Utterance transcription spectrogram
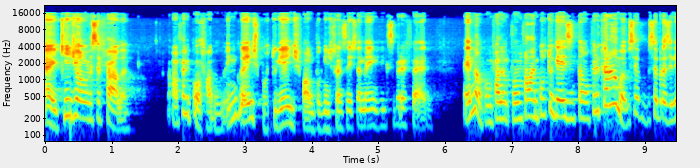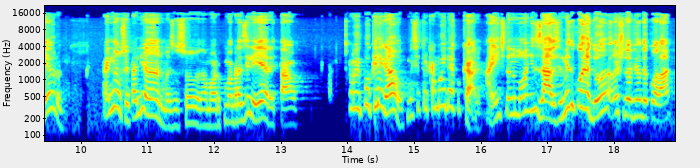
É, que idioma você fala? Aí eu falei: Pô, eu falo inglês, português, falo um pouquinho de francês também, o que, que você prefere? Aí, não, vamos falar, vamos falar em português então. Eu falei: Caramba, você, você é brasileiro? Aí, não, sou italiano, mas eu sou, namoro com uma brasileira e tal. Eu falei: Pô, que legal. Comecei a trocar uma ideia com o cara. Aí a gente dando uma risada, assim, no meio do corredor, antes do avião decolar,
